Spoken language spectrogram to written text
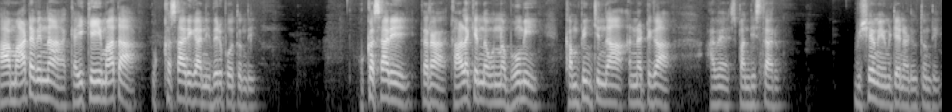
ఆ మాట విన్న కైకేయి మాత ఒక్కసారిగా నిబెరిపోతుంది ఒక్కసారి తన కాళ్ళ కింద ఉన్న భూమి కంపించిందా అన్నట్టుగా ఆమె స్పందిస్తారు. విషయం ఏమిటని అడుగుతుంది.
